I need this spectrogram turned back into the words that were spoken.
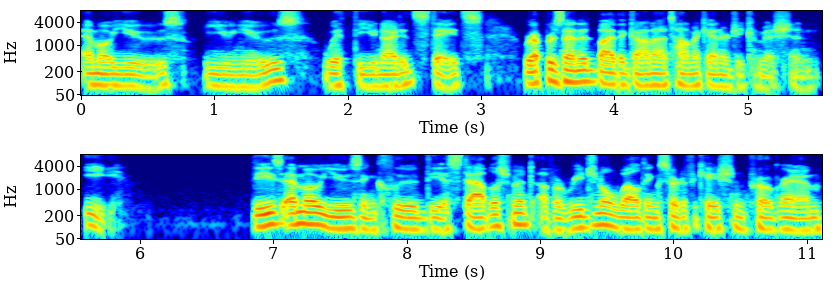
MOUs, UNUs, with the United States, represented by the Ghana Atomic Energy Commission, E. These MOUs include the establishment of a regional welding certification program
